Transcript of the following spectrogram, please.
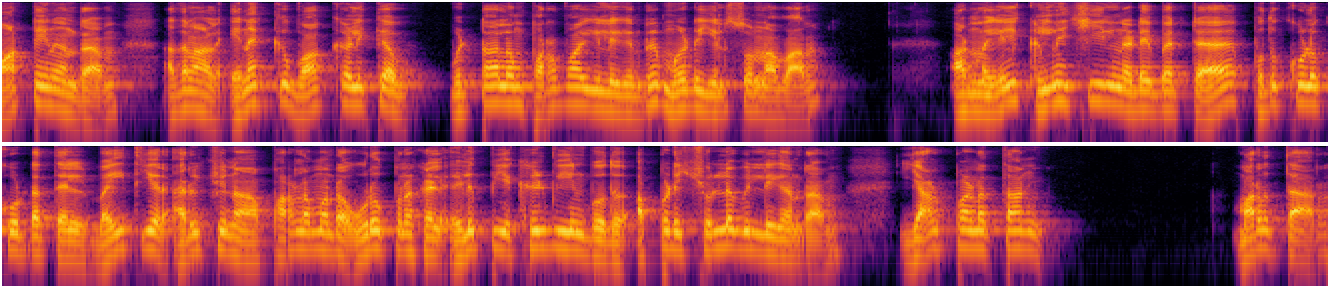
மாட்டேன் என்றார். அதனால் எனக்கு வாக்களிக்க விட்டாலும் பரவாயில்லை என்று மேடையில் சொன்னவர். அண்மையில் கிளிநொச்சியில் நடைபெற்ற பொதுக்குழு கூட்டத்தில் வைத்தியர் அர்ஜுனா பாராளுமன்ற உறுப்பினர்கள் எழுப்பிய கேள்வியின் போது அப்படி சொல்லவில்லை என்றாம். யாழ்ப்பாணத்தான் மறுத்தார்.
